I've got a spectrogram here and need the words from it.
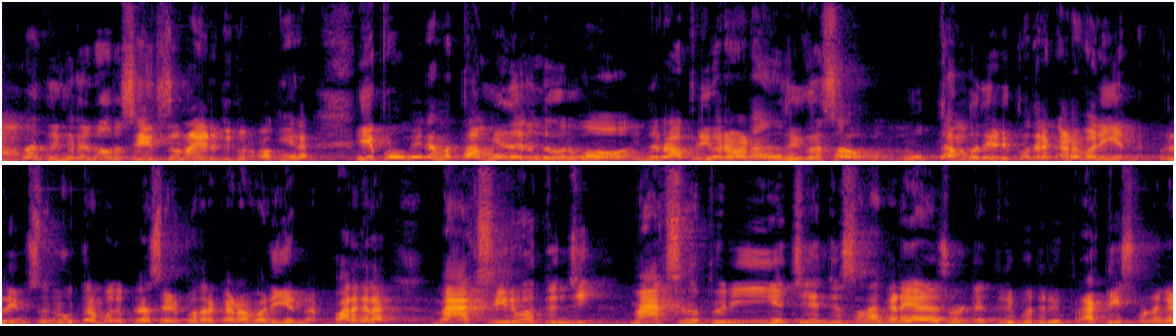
ஐம்பதுங்கிறது ஒரு சேஃப் ஜோனாக எடுத்துக்கிறோம். ஓகேங்களா எப்போவுமே நம்ம தமிழில் இருந்து வருவோம். இந்த தடவை அப்படி வர வேணால் ரிவர்ஸாக வருவோம். நூற்றம்பது எடுப்பதற்கான வழி என்ன? ப்ரிலிம்ஸ் நூற்றம்பது ப்ளஸ் எடுப்பதற்கான வழி என்ன? பாருங்களேன். மேக்ஸ் இருபத்தஞ்சி. மேக்ஸில் பெரிய சேஞ்சஸ் எல்லாம் கிடையாது சொல்லிட்டு திருப்பி திருப்பி ப்ராக்டிஸ் பண்ணுங்க.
